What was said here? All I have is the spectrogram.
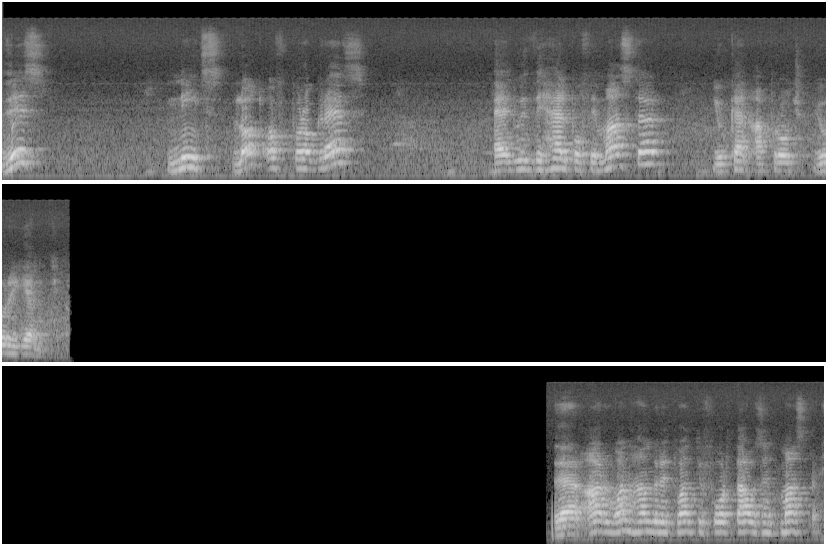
this needs lot of progress and with the help of the master you can approach your reality there are 124,000 masters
